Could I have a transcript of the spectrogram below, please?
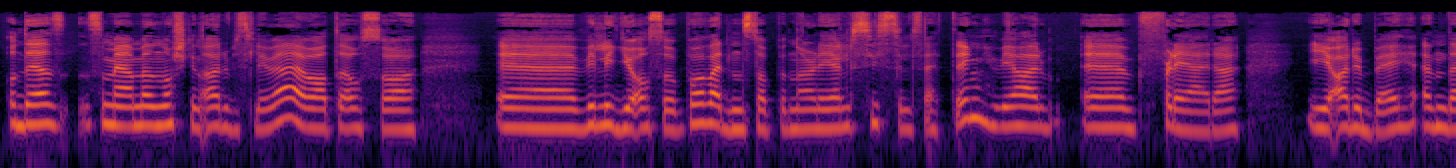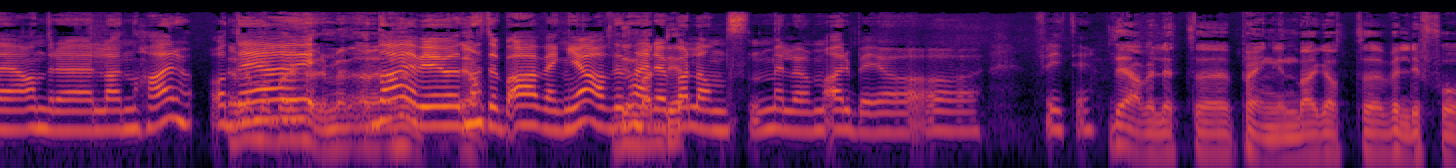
og det som er med det norske arbeidslivet, er jo at det også eh, Vi ligger jo også på verdenstoppen når det gjelder sysselsetting. Vi har eh, flere i arbeid enn det andre land har. Og det, høre, men, da er vi jo nettopp ja. avhengig av den balansen mellom arbeid og, og fritid. Det er vel et uh, poeng Lindberg, at uh, veldig få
